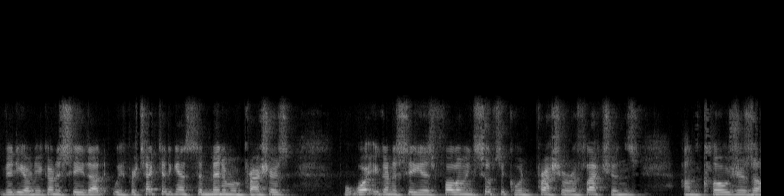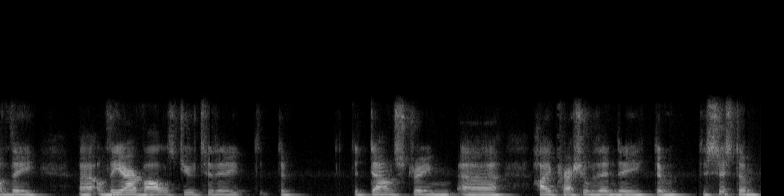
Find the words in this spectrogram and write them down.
video and you're going to see that we've protected against the minimum pressures, but what you're going to see is following subsequent pressure reflections and closures of the uh, of the air valves due to the the, the downstream uh, high pressure within the, the, the system,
